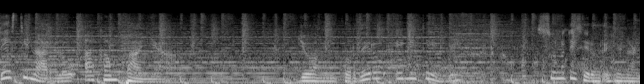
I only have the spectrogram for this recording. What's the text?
destinarlo a campaña. Joan Cordero, NTN, su noticiero regional.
